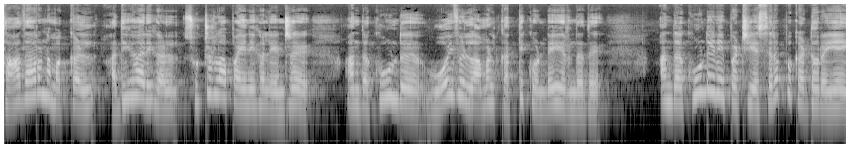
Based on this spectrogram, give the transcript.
சாதாரண மக்கள் அதிகாரிகள் சுற்றுலா பயணிகள் என்று அந்த கூண்டு ஓய்வில்லாமல் கத்திக்கொண்டே இருந்தது. அந்த கூண்டினை பற்றிய சிறப்பு கட்டுரையை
